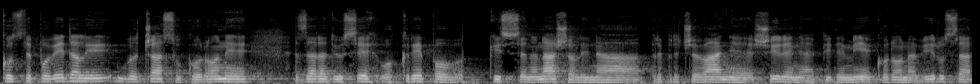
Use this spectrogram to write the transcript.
Kot ste povedali, v času korone, zaradi vseh okrepov, ki so se nanašali na preprečevanje širjenja epidemije koronavirusa,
